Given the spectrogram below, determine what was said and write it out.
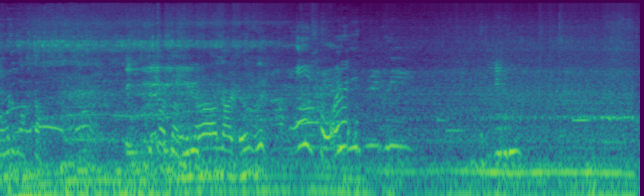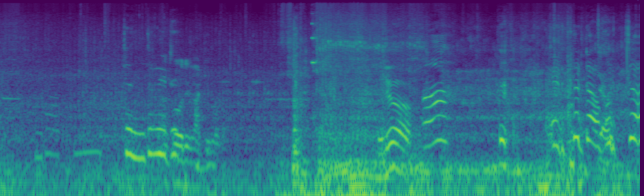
റോഡ് മൊത്തം. ഈ ഫോണ്. എന്ത് വീട്? ഹലോ ആ. എടുത്തിട്ടോ പിടിച്ചോ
